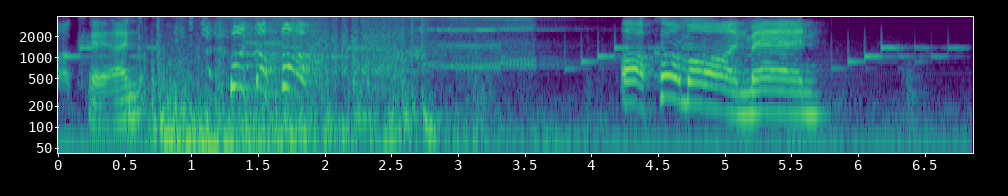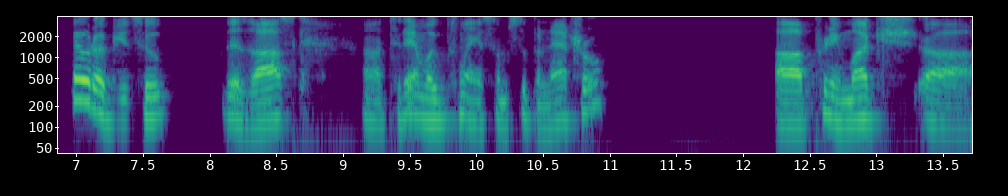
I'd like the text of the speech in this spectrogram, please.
Okay, I know. What the fuck? Oh, come on, man. Hey, what up, YouTube? This is Osk. Uh, today I'm going to be playing some Supernatural. Uh, pretty much, uh,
